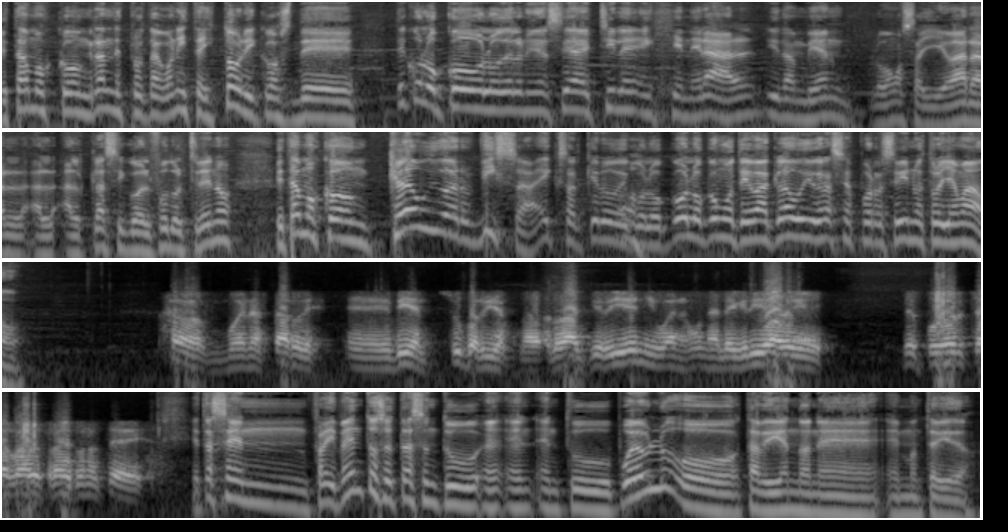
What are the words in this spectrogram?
estamos con grandes protagonistas históricos de, de Colo Colo, de la Universidad de Chile en general, y también lo vamos a llevar al, al- al clásico del fútbol chileno. Estamos con Claudio Arbiza, ex arquero de Colo Colo. ¿Cómo te va, Claudio? Gracias por recibir nuestro llamado. Ah, Buenas tardes. Eh, bien, súper bien. La verdad que bien y bueno, una alegría de, de poder charlar otra vez con ustedes. ¿Estás en Fray Ventos, estás en tu, en, en tu pueblo o estás viviendo en, eh, en Montevideo?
